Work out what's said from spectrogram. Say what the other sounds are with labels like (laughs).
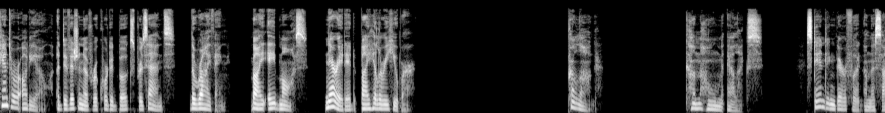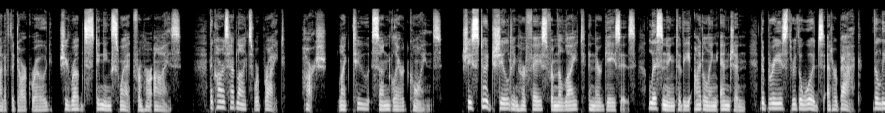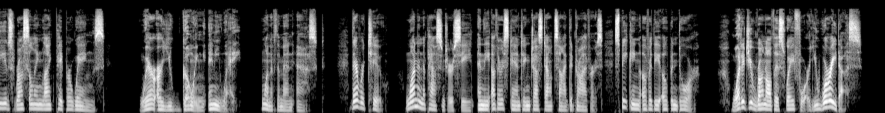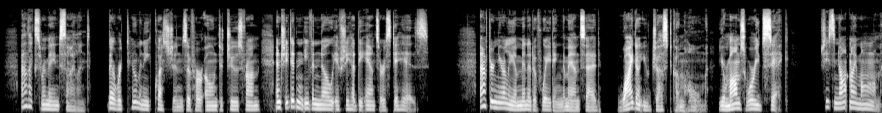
Tantor Audio, a division of recorded books, presents The Writhing by Abe Moss, narrated by Hillary Huber. Prologue Come home, Alex. Standing barefoot on the side of the dark road, she rubbed stinging sweat from her eyes. The car's headlights were bright, harsh, like two sun glared coins. She stood shielding her face from the light and their gazes, listening to the idling engine, the breeze through the woods at her back, the leaves rustling like paper wings. Where are you going anyway? One of the men asked. There were two, one in the passenger seat and the other standing just outside the driver's, speaking over the open door. What did you run all this way for? You worried us. Alex remained silent. There were too many questions of her own to choose from, and she didn't even know if she had the answers to his. After nearly a minute of waiting, the man said, Why don't you just come home? Your mom's worried sick. She's not my mom,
